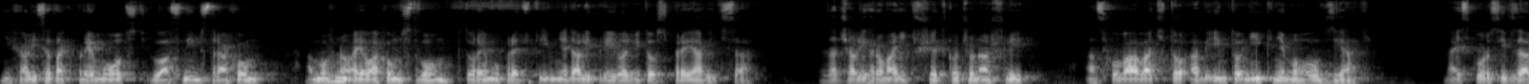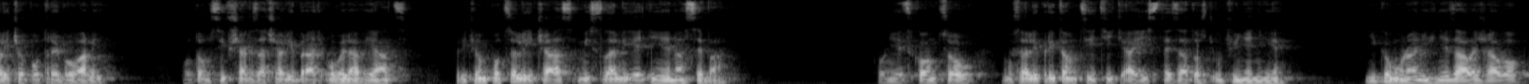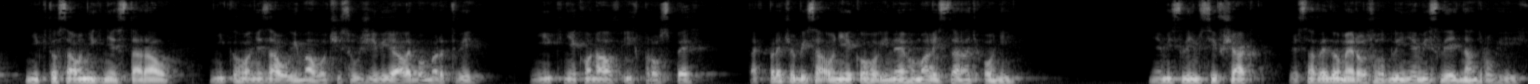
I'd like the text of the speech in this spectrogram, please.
Nechali sa tak premôcť vlastným strachom a možno aj lakomstvom, ktorému predtým nedali príležitosť prejaviť sa. Začali hromadiť všetko, čo našli a schovávať to, aby im to nik nemohol vziať. Najskôr si vzali, čo potrebovali. Potom si však začali brať oveľa viac, pričom po celý čas mysleli jedine na seba. Koniec koncov museli pritom cítiť aj isté zadosť učinenie. Nikomu na nich nezáležalo, nikto sa o nich nestaral, nikoho nezaujímalo, či sú živí alebo mŕtvi, nik nekonal v ich prospech tak prečo by sa o niekoho iného mali starať oni? Nemyslím si však, že sa vedome rozhodli nemyslieť na druhých.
